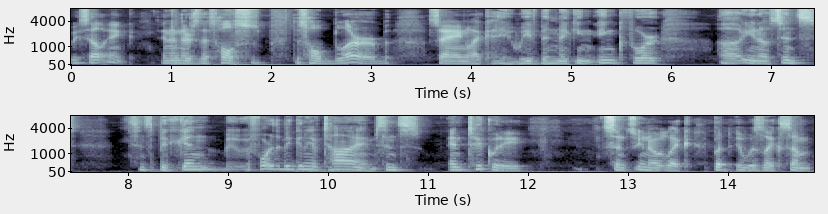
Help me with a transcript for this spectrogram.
we sell ink." And then there's this whole this whole blurb saying like, "Hey, we've been making ink for, uh, you know, since since begin before the beginning of time, since antiquity, since you know, like, but it was like some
